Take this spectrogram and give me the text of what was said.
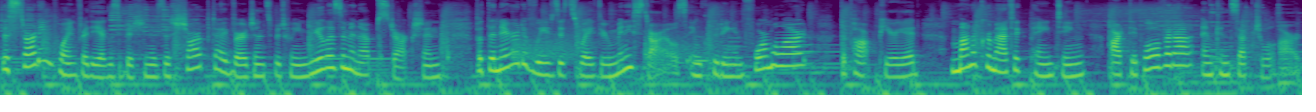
The starting point for the exhibition is the sharp divergence between realism and abstraction, but the narrative weaves its way through many styles, including informal art, the pop period, monochromatic painting, arte povera, and conceptual art.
